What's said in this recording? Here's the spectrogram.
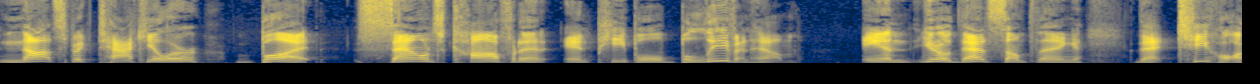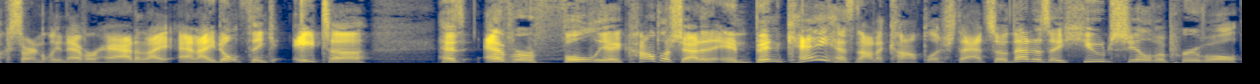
not spectacular, but sounds confident and people believe in him. And you know that's something that T Hawk certainly never had, and I and I don't think Ata has ever fully accomplished that, and Ben K has not accomplished that. So that is a huge seal of approval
